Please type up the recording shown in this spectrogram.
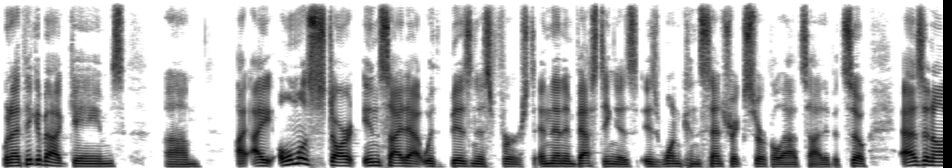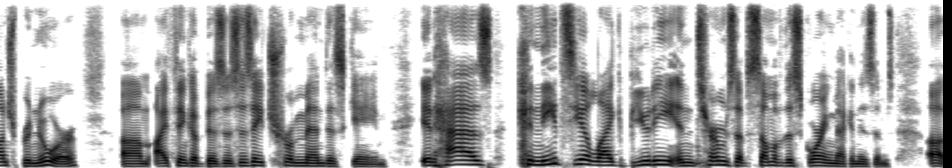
when I think about games, um, I, I, almost start inside out with business first, and then investing is is one concentric circle outside of it. So, as an entrepreneur, um, I think of business as a tremendous game. It has Knizia like beauty in terms of some of the scoring mechanisms. Uh,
